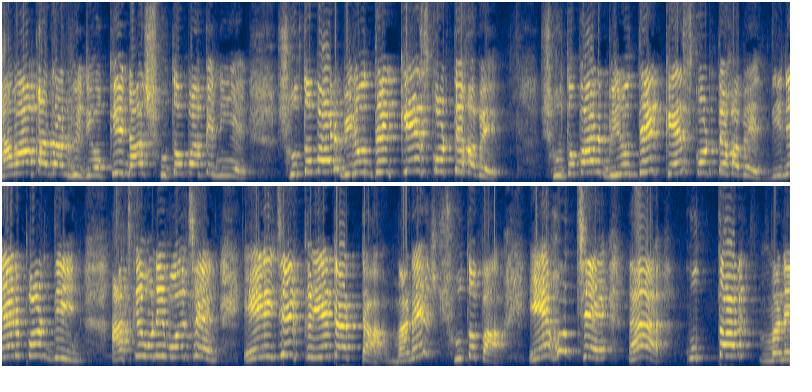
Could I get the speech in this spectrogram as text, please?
ধামাকাদার ভিডিও কি না সুতপাকে নিয়ে। সুতপার বিরুদ্ধে কেস করতে হবে। সুতপার বিরুদ্ধে কেস করতে হবে, দিনের পর দিন। আজকে উনি বলছেন, এই যে ক্রিয়েটারটা মানে সুতপা, এ হচ্ছে হ্যাঁ কুত্তার মানে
